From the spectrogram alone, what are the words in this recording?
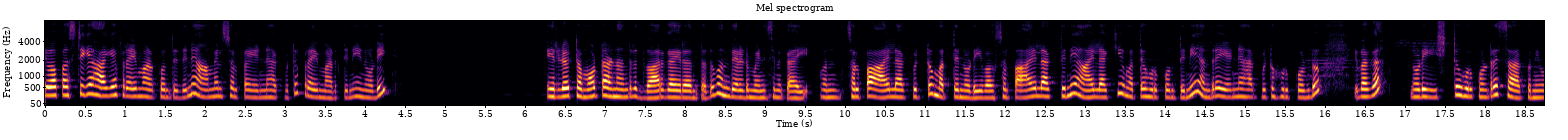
ಇವಾಗ ಫಸ್ಟಿಗೆ ಹಾಗೆ ಫ್ರೈ ಮಾಡ್ಕೊತಿದ್ದೀನಿ ಆಮೇಲೆ ಸ್ವಲ್ಪ ಎಣ್ಣೆ ಹಾಕಿಬಿಟ್ಟು ಫ್ರೈ ಮಾಡ್ತೀನಿ. ನೋಡಿ, ಎರಡು ಟೊಮೊಟೊ ಹಣ್ಣು ಅಂದರೆ ದ್ವಾರ್ಗ ಇರೋವಂಥದ್ದು ಒಂದೆರಡು ಮೆಣಸಿನಕಾಯಿ, ಒಂದು ಸ್ವಲ್ಪ ಆಯಿಲ್ ಹಾಕ್ಬಿಟ್ಟು ಮತ್ತೆ ನೋಡಿ, ಇವಾಗ ಸ್ವಲ್ಪ ಆಯಿಲ್ ಹಾಕ್ತೀನಿ, ಆಯಿಲ್ ಹಾಕಿ ಮತ್ತೆ ಹುರ್ಕೊತೀನಿ. ಅಂದರೆ ಎಣ್ಣೆ ಹಾಕಿಬಿಟ್ಟು ಹುರ್ಕೊಂಡು ಇವಾಗ ನೋಡಿ, ಇಷ್ಟು ಹುರ್ಕೊಂಡ್ರೆ ಸಾಕು. ನೀವು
